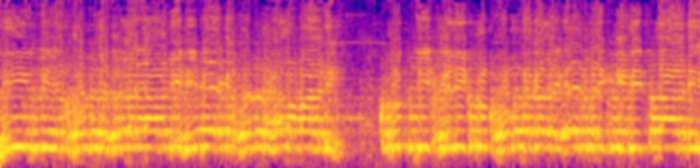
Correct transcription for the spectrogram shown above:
வீரியம் கொண்டு விளையாடி விவேகம் கொண்டு களமாடி குத்தி நேர்மைக்கு வித்தாடி.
